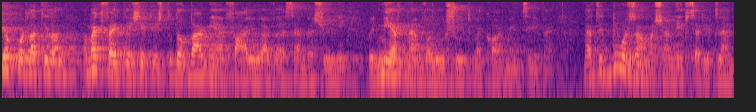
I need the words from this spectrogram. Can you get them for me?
gyakorlatilag a megfejtését is tudom bármilyen fájó ebben szembesülni, hogy miért nem valósult meg 30 éve. Mert egy borzalmasan népszerűtlen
